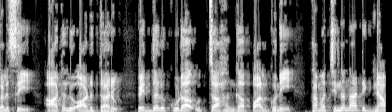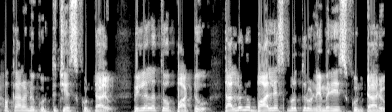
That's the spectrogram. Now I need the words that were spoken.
కలిసి ఆటలు ఆడుతారు. పెద్దలు కూడా ఉత్సాహంగా పాల్గొని తమ చిన్ననాటి జ్ఞాపకాలను గుర్తు చేసుకుంటారు. పిల్లలతో పాటు తల్లులు బాల్య స్మృతులు నెమరేసుకుంటారు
